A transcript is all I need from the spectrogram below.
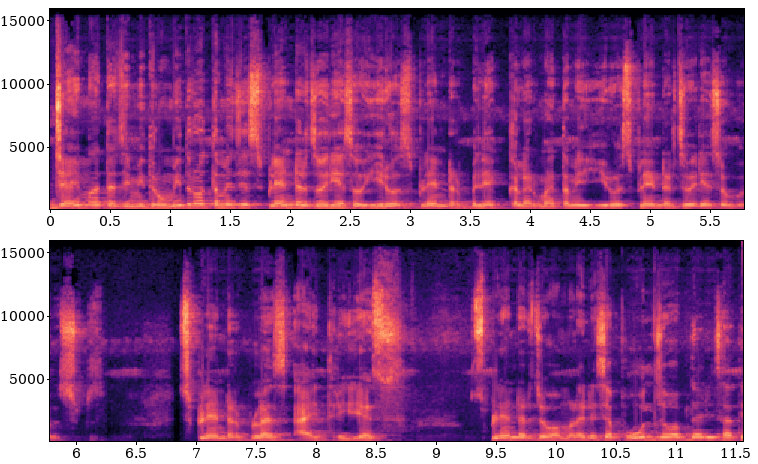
જય માતાજી મિત્રો. મિત્રો, તમે જે સ્પ્લેન્ડર જોઈ રહ્યા છો, હીરો સ્પ્લેન્ડર, બ્લેક કલરમાં તમે હીરો સ્પ્લેન્ડર જોઈ રહ્યા છો. Splendor plus I three S Splendor જોવા મળે રહેશે ફૂલ જવાબદારી સાથે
